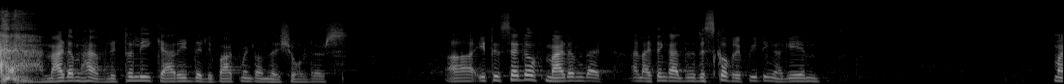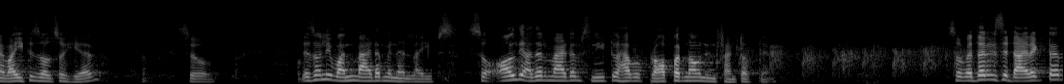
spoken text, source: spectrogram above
Madam have literally carried the department on their shoulders. Uh, it is said of Madam that, and I think at the risk of repeating again, my wife is also here. So there's only one madam in our lives. So all the other madams need to have a proper noun in front of them. So whether it's the director,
